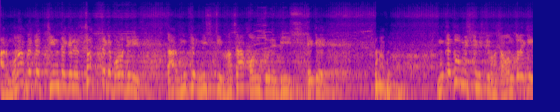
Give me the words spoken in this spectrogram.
আর মুনাফেকের চিনতে গেলে সব থেকে বড় জিনিস, তার মুখে মিষ্টি ভাষা, অন্তরে বিষ। একে মুনাফেক। মুখে খুব মিষ্টি মিষ্টি ভাষা, অন্তরে কি?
